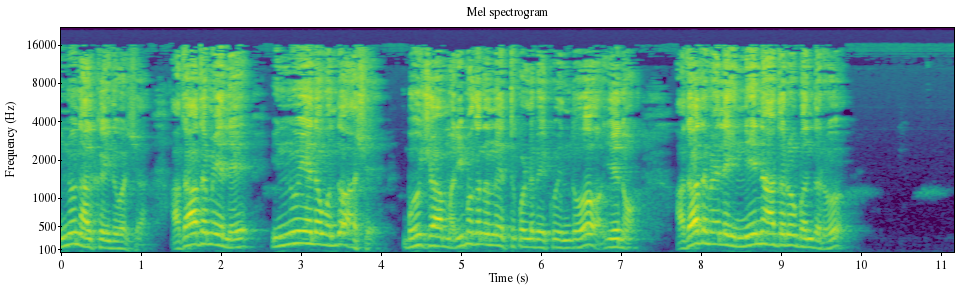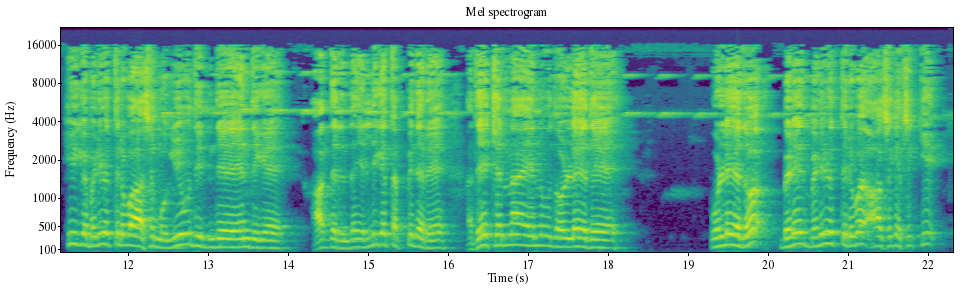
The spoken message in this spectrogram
ಇನ್ನೂ ನಾಲ್ಕೈದು ವರ್ಷ. ಅದಾದ ಮೇಲೆ ಇನ್ನೂ ಏನೋ ಒಂದು ಆಶೆ. ಬಹುಶಃ ಮರಿಮಗನನ್ನು ಎತ್ತುಕೊಳ್ಳಬೇಕು ಎಂದೋ ಏನೋ. ಅದಾದ ಮೇಲೆ ಇನ್ನೇನಾದರೂ ಬಂದರೂ ಹೀಗೆ ಬೆಳೆಯುತ್ತಿರುವ ಆಸೆ ಮುಗಿಯುವುದಿದೆ ಎಂದಿಗೆ ಆದ್ದರಿಂದ ಎಲ್ಲಿಗೆ ತಪ್ಪಿದರೆ ಅದೇ ಚೆನ್ನ ಎನ್ನುವುದು ಒಳ್ಳೆಯದೇ. ಒಳ್ಳೆಯದೋ ಬೆಳೆ ಬೆಳೆಯುತ್ತಿರುವ ಆಸೆಗೆ ಸಿಕ್ಕಿ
